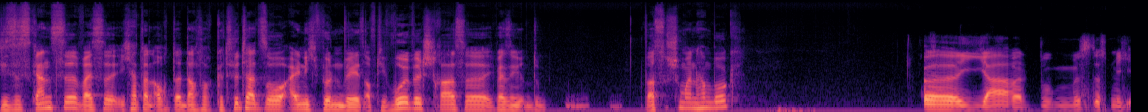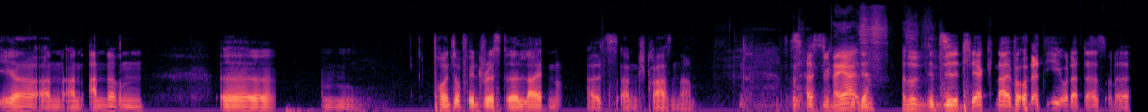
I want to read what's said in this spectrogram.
dieses Ganze, weißt du, ich hatte dann auch danach noch getwittert, so, eigentlich würden wir jetzt auf die Wohlwildstraße, ich weiß nicht, du, warst du schon mal in Hamburg? Äh, ja, aber du müsstest mich eher an, an anderen äh, Points of Interest äh, leiten als an Straßennamen. Das heißt, naja, es ist, also der Kneipe oder die oder das oder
